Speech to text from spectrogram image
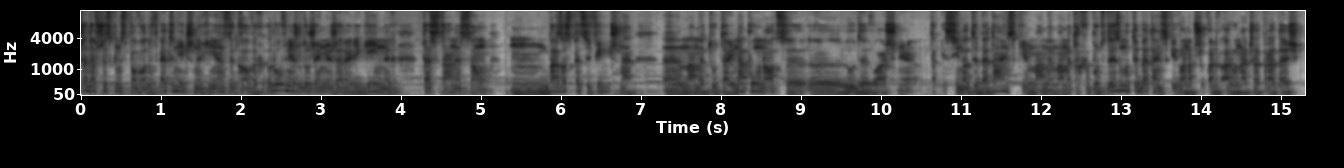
przede wszystkim z powodów etnicznych i językowych, również w dużej mierze religijnych. Te stany są mm, bardzo specyficzne. E, mamy tutaj na północy e, ludy właśnie takie sino-tybetańskie, mamy, mamy trochę buddyzmu tybetańskiego, na przykład w Arunachal Pradesh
